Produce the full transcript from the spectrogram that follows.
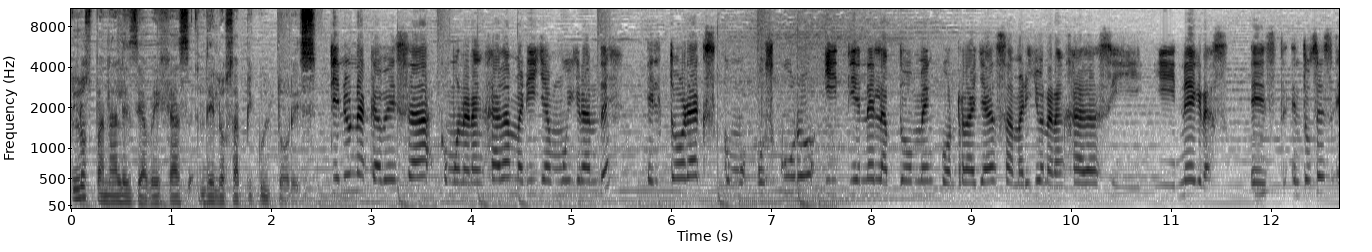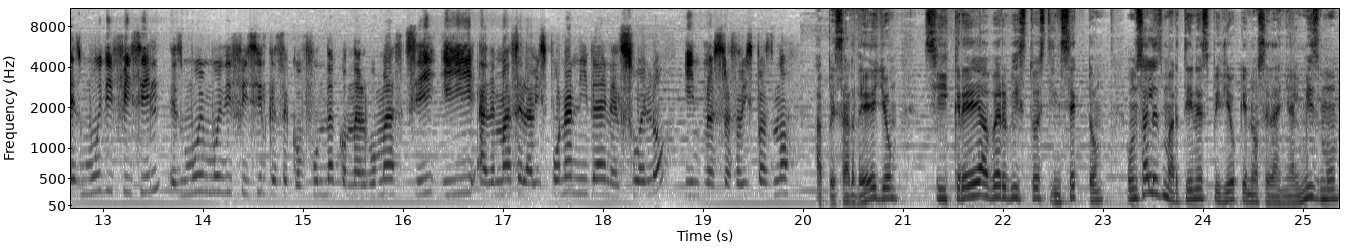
los panales de abejas de los apicultores. Tiene una cabeza como anaranjada amarilla muy grande, el tórax como oscuro y tiene el abdomen con rayas amarillo anaranjadas y, y negras. Este, entonces es muy difícil, es muy muy difícil que se confunda con algo más, ¿sí? Y además el avispón anida en el suelo y nuestras avispas no. A pesar de ello, si cree haber visto este insecto, González Martínez pidió que no se dañe al mismo.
